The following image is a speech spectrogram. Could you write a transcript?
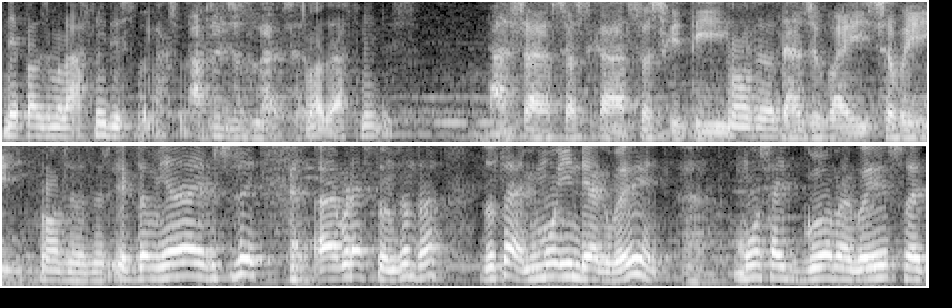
नेपाल चाहिँ मलाई आफ्नै देश जस्तो लाग्छ। आफ्नै जस्तो लाग्छ। हजुर आफ्नै देश। भाषा संस्कार संस्कृति। दाजुभाइ सबै। हजुर हजुर। एकदम यहाँ आएपछि चाहिँ एउटा यस्तो हुन्छ नि त जस्तै हामी म इन्डियाको भएँ म सायद गोवामा गएँ सायद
